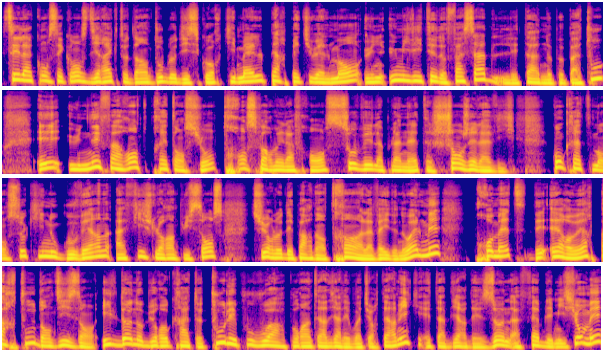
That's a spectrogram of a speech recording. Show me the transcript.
C'est la conséquence directe d'un double discours qui mêle perpétuellement une humilité de façade, l'État ne peut pas tout, et une effarante prétention, transformer la France, sauver la planète, changer la vie. Concrètement, ceux qui nous gouvernent affichent leur impuissance sur le départ d'un train à la veille de Noël, mais promettent des RER e partout dans 10 ans. Ils donnent aux bureaucrates tous les pouvoirs pour interdire les voitures thermiques, établir des zones à faible émission, mais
